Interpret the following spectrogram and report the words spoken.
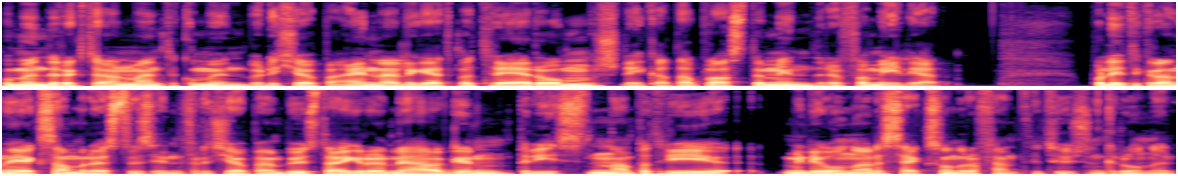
Kommunedirektøren mente kommunen burde kjøpe én leilighet med tre rom, slik at det er plass til mindre familier. Politikerne gikk samrøstes inn for å kjøpe en bostad i Grønlihagen. Prisen er på 3 650 000 kroner.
